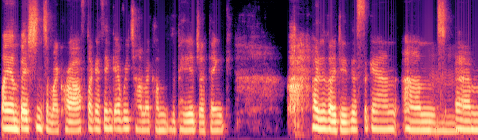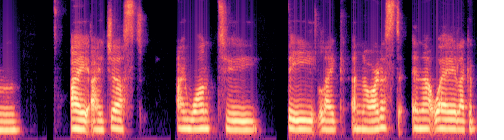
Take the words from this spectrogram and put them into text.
my ambition to my craft. Like I think every time I come to the page, I think, how did I do this again? And mm-hmm. um, I I just I want to be like an artist in that way, like a,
